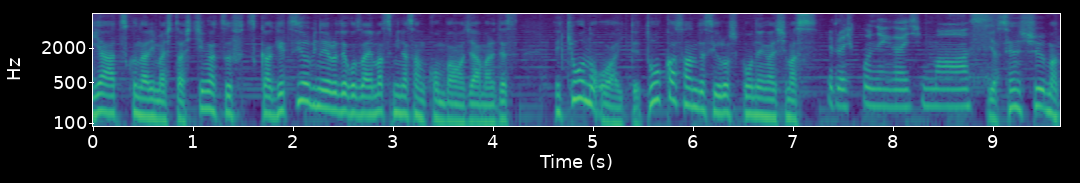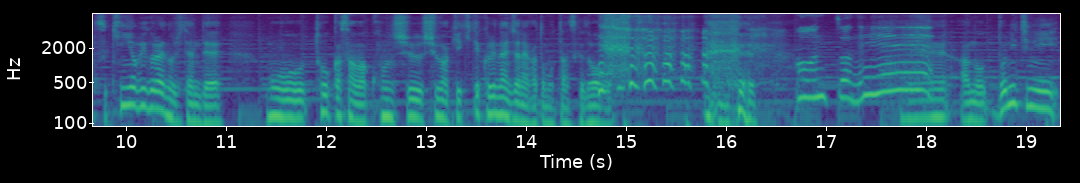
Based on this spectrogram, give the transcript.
いや暑くなりました。7月2日月曜日の夜でございます。皆さんこんばんはジャーマネです。え今日のお相手10日さんです。よろしくお願いします。よろしくお願いします。いや先週末金曜日ぐらいの時点でもう10日さんは今週週明け来てくれないんじゃないかと思ったんですけど 本当ね。ねあの土日に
